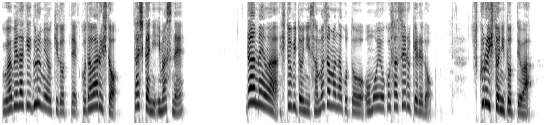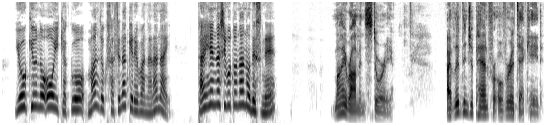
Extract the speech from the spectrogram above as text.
上辺だけグルメを気取ってこだわる人、確かにいますね。ラーメンは人々に様々なことを思い起こさせるけれど、作る人にとっては要求の多い客を満足させなければならない大変な仕事なのですね。My ramen story. I've lived in Japan for over a decade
